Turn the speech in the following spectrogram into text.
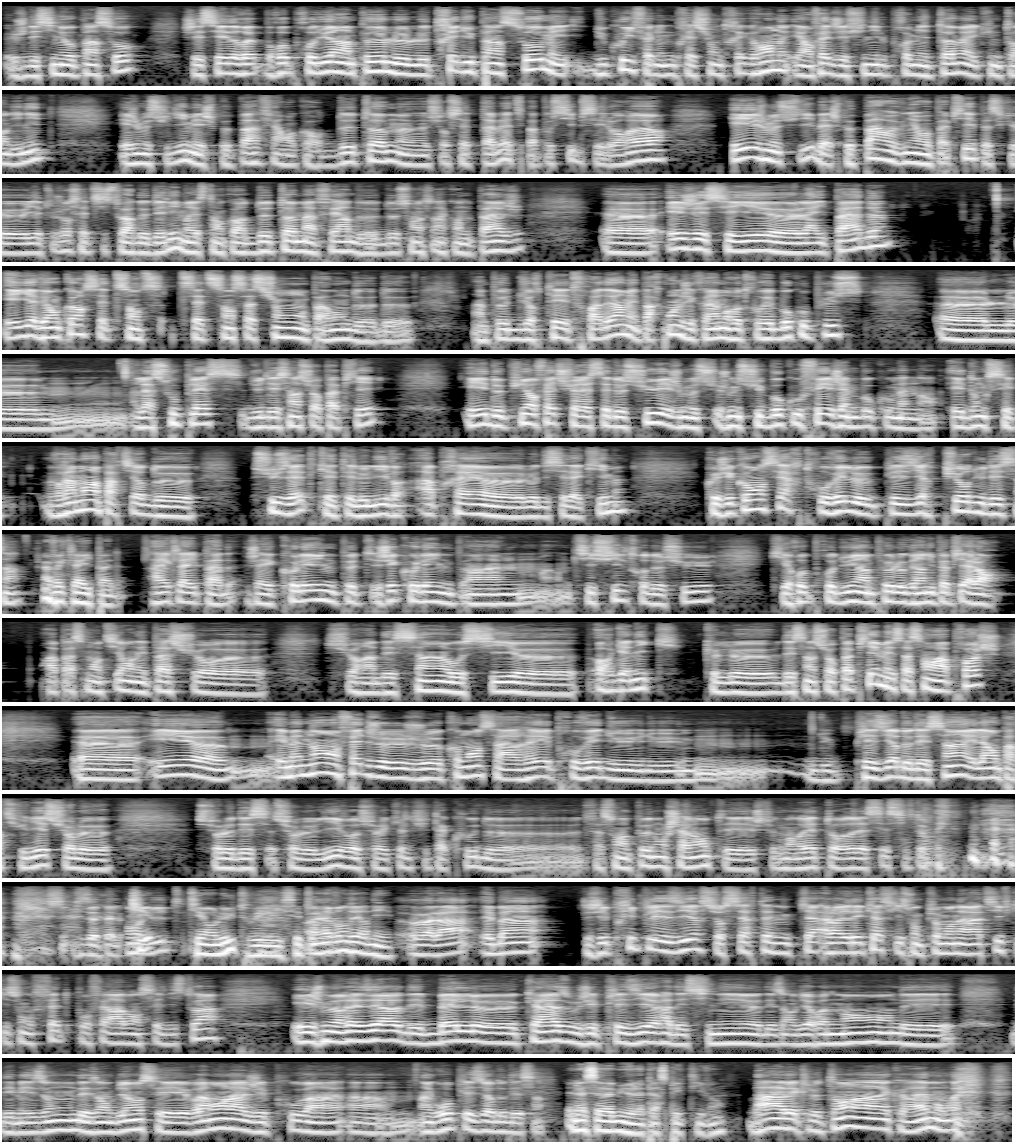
Je dessinais au pinceau j'ai essayé de reproduire un peu le, trait du pinceau, mais du coup, il fallait une pression très grande. Et en fait, j'ai fini le premier tome avec une tendinite. Et je me suis dit, mais je peux pas faire encore deux tomes euh, sur cette tablette, c'est pas possible, c'est l'horreur. Et je me suis dit, bah, je peux pas revenir au papier parce qu'il y a toujours cette histoire de délai. Il me restait encore deux tomes à faire de 250 pages. Euh, et j'ai essayé euh, l'iPad. Et il y avait encore cette, sensation pardon, de, un peu de dureté et de froideur. Mais par contre, j'ai quand même retrouvé beaucoup plus le, la souplesse du dessin sur papier. Et depuis, en fait, je suis resté dessus et je me suis, je me suis beaucoup fait, j'aime beaucoup maintenant. Et donc, c'est vraiment à partir de Suzette, qui a été le livre après euh, l'Odyssée d'Akim, que j'ai commencé à retrouver le plaisir pur du dessin. Avec l'iPad. Avec l'iPad. J'avais collé une petite, j'ai collé une, un, petit filtre dessus qui reproduit un peu le grain du papier. Alors, on va pas se mentir, on n'est pas sur, euh, sur un dessin aussi organique que le dessin sur papier, mais ça s'en rapproche. Euh, euh, et, maintenant, en fait, je, commence à rééprouver du, du, plaisir de dessin, et là en particulier sur le, sur le, sur le livre sur lequel tu t'accoudes euh, de façon un peu nonchalante, et je te demanderai de te redresser, s'il te plaît. Qui s'appelle En lutte. Qui est en lutte, oui, oui c'est ton avant-dernier. Voilà, et eh ben. J'ai pris plaisir sur certaines cases. Alors, il y a des cases qui sont purement narratifs, qui sont faites pour faire avancer l'histoire. Et je me réserve des belles euh, cases où j'ai plaisir à dessiner euh, des environnements, des, des maisons, des ambiances. Et vraiment là, j'éprouve un, un, gros plaisir de dessin. Et là, ça va mieux la perspective. Hein. Bah, avec le temps, hein, quand même.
